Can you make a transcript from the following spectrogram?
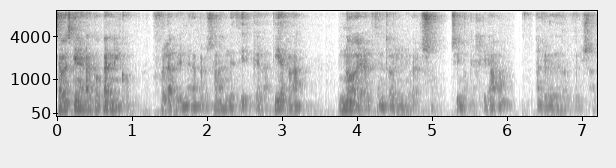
¿Sabes quién era Copérnico? Fue la primera persona en decir que la Tierra no era el centro del universo, sino que giraba alrededor del Sol.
